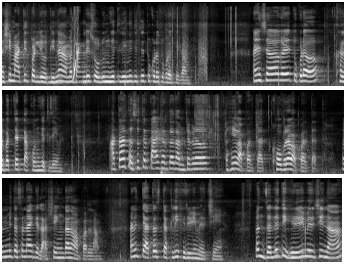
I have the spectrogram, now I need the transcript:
अशी मातीत पडली होती ना मग चांगली सोलून घेतली आणि तिथे तुकडं तुकडं केलं. आणि सगळे तुकडं खलबत्त्यात टाकून घेतले. आता तसं तर काय करतात आमच्याकडं हे वापरतात खोबरा वापरतात. पण मी तसं नाही केला शेंगदाणा वापरला. आणि त्यातच टाकली हिरवी मिरची. पण जले ती हिरवी मिरची ना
